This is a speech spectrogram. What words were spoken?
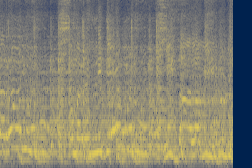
సుందరాయుడు కొమరన్ని దేవుడు విశాల వీరుడు.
